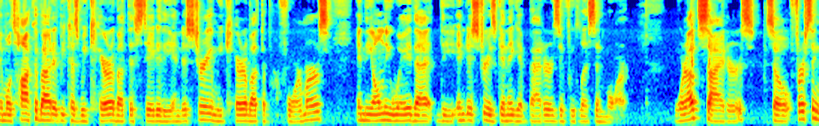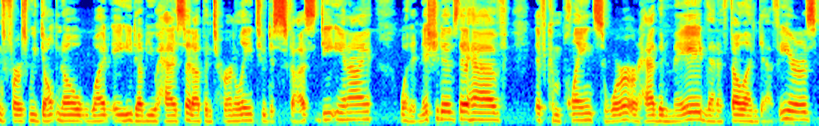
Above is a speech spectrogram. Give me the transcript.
And we'll talk about it because we care about the state of the industry and we care about the performers. And the only way that the industry is going to get better is if we listen more. We're outsiders. So, first things first, we don't know what AEW has set up internally to discuss DE&I, what initiatives they have, if complaints were or had been made that it fell on deaf ears,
